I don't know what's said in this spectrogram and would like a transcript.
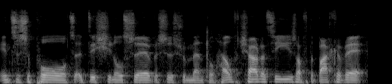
into support additional services from mental health charities off the back of it.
